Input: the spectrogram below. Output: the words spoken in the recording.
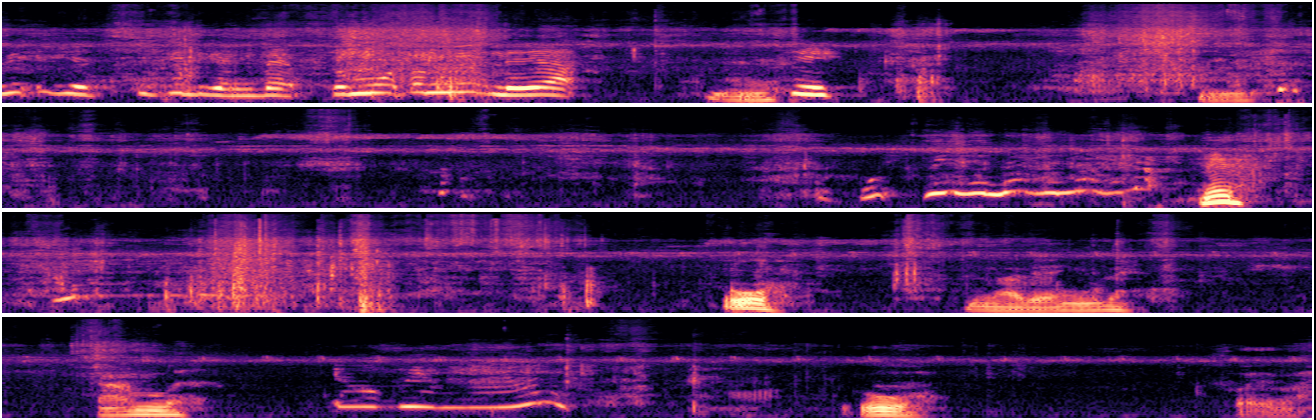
วิเห็ดสิกระเดียนแบบตะมุตะมิดเลยอะนี่อุ๊ยนี่ โอ้หน้าแดงอยู่เลยน้ำเลย ดอกเบี้ยงาม โอ้สวยว่ะ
